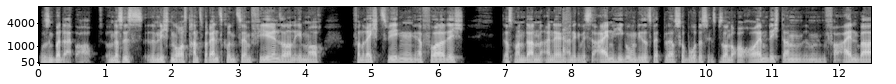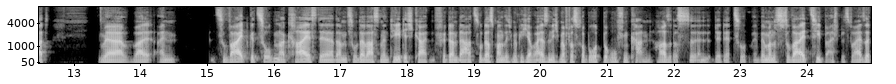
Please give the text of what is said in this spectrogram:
wo sind wir da überhaupt? und das ist nicht nur aus Transparenzgründen zu empfehlen, sondern eben auch von Rechts wegen erforderlich, dass man dann eine, eine gewisse Einhegung dieses Wettbewerbsverbotes, insbesondere auch räumlich dann ähm, vereinbart, äh, weil ein zu weit gezogener Kreis der dann zu unterlassenen Tätigkeiten führt dann dazu, dass man sich möglicherweise nicht mehr auf das Verbot berufen kann. Also das, äh, der, der zu, wenn man es zu weit zieht, beispielsweise,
